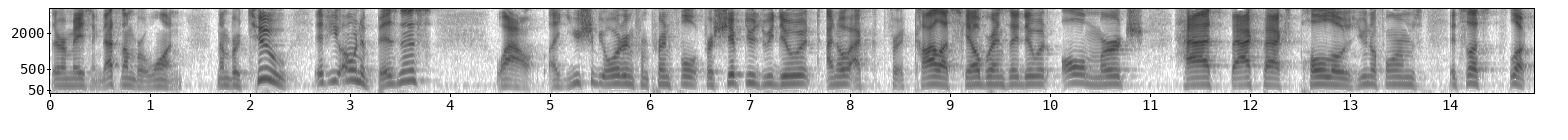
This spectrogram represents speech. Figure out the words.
They're amazing. That's number one. Number two, if you own a business, wow, like you should be ordering from Printful. For Ship Dudes, we do it. I know at, for Kyle at Scale Brands, they do it. All merch, hats, backpacks, polos, uniforms. It's let's look,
